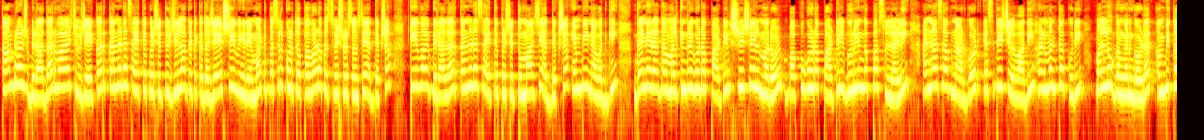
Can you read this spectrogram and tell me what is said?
ಕಾಮರಾಜ್ ಬಿರಾದಾರ್ ವಾಯಚ್ ವಿಜಯಕರ್, ಕನ್ನಡ ಸಾಹಿತ್ಯ ಪರಿಷತ್ತು ಜಿಲ್ಲಾ ಘಟಕದ ಜಯಶ್ರೀ ವಿಹಿರೇಮಠ್, ಬಸರಕೊಡದ ಪವಾಡ ಬಸವೇಶ್ವರ ಸಂಸ್ಥೆ ಅಧ್ಯಕ್ಷ ಕೆವೈ ಬಿರಾದಾರ್, ಕನ್ನಡ ಸಾಹಿತ್ಯ ಪರಿಷತ್ತು ಮಾಜಿ ಅಧ್ಯಕ್ಷ ಎಂಬಿ ನವದ್ಗಿ, ಗಣ್ಯರಾದ ಮಲ್ಕಿಂದ್ರೇಗೌಡ ಪಾಟೀಲ್, ಶ್ರೀಶೈಲ್ ಮರೋಳ್, ಬಾಪುಗೌಡ ಪಾಟೀಲ್, ಗುರುಲಿಂಗಪ್ಪ ಸುಲ್ಲಳ್ಳಿ ಅಣ್ಣಾಸಾಬ್ ನಾಡ್ಗೋಡ್ ಎಸ್ ಬಿ ಚಿಲ್ವಾದ ಹಾದಿ ಹನುಮಂತ ಕುರಿ ಮಲ್ಲು ಗಂಗನಗೌಡರ್ ಅಂಬಿಕಾ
